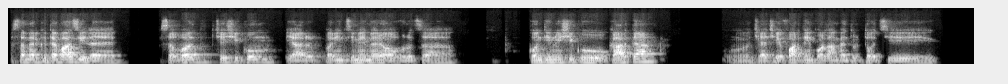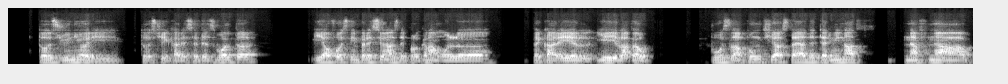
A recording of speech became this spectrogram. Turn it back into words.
să merg câteva zile să văd ce și cum, iar părinții mei mereu au vrut să continui și cu cartea, ceea ce e foarte important pentru toți, toți juniorii, toți cei care se dezvoltă. Ei au fost impresionați de programul uh, pe care el, ei îl aveau pus la punct și asta i-a determinat, ne-a, ne-a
